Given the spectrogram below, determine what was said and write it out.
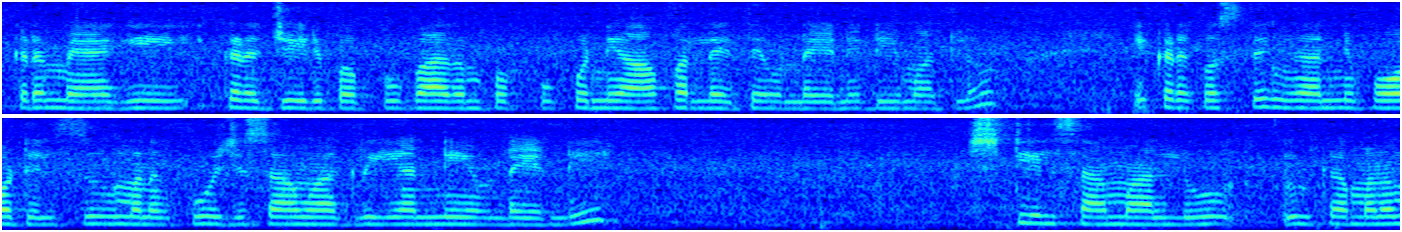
ఇక్కడ మ్యాగీ ఇక్కడ జీడిపప్పు బాదం పప్పు కొన్ని ఆఫర్లు అయితే ఉన్నాయండి డీమార్ట్లో ఇక్కడికి వస్తే ఇంకా అన్ని బాటిల్స్ మనకు పూజ సామాగ్రి అన్నీ ఉన్నాయండి స్టీల్ సామాన్లు ఇంకా మనం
